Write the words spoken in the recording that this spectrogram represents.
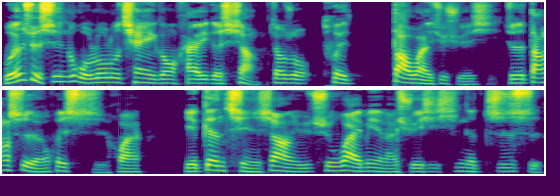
文曲星如果落入迁移宫，还有一个象叫做会到外去学习，就是当事人会喜欢，也更倾向于去外面来学习新的知识。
